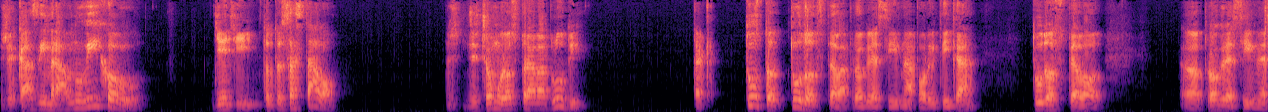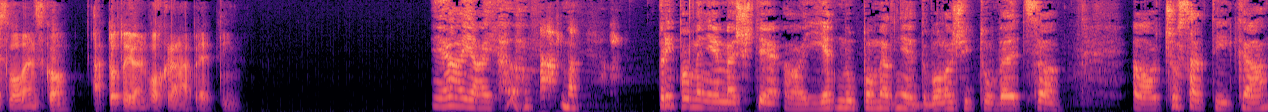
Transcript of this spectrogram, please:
že kazí mravnú výchovu detí. Toto sa stalo. Že čo mu rozpráva blúdy. Tak tu, to, tu dospela progresívna politika, tu dospelo e, progresívne Slovensko a toto je len ochrana pred tým. Jaj, jaj. Pripomeniem ešte e, jednu pomerne dôležitú vec, e, čo sa týka e,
